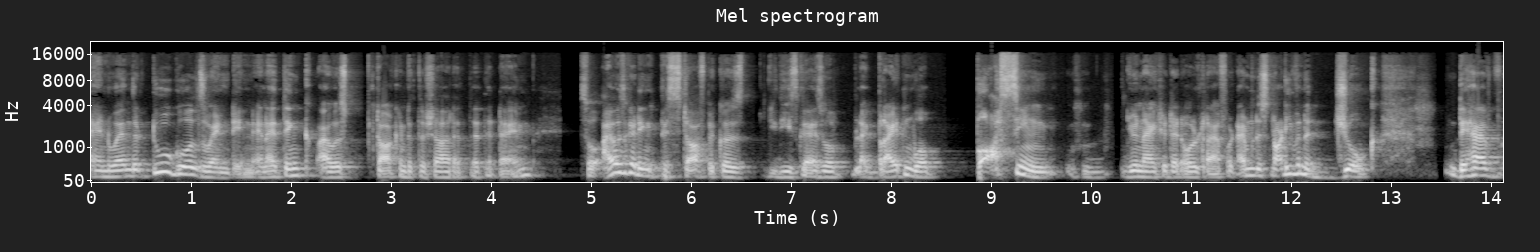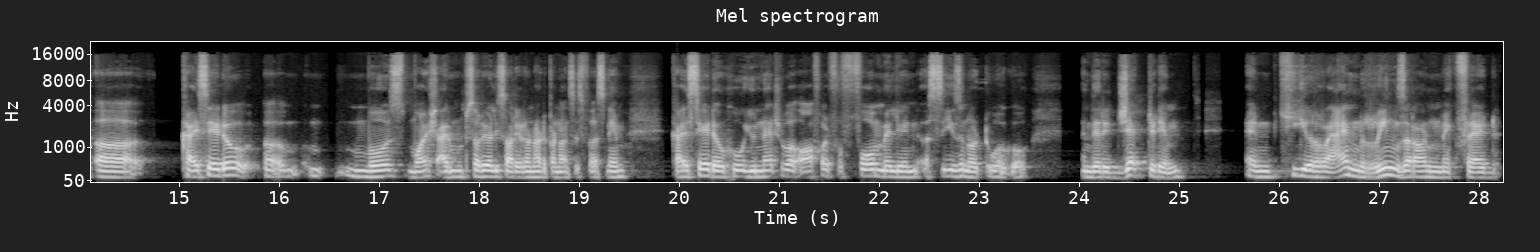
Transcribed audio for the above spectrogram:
And when the two goals went in, and I think I was talking to Tushar at, at the time, so I was getting pissed off because these guys were like Brighton were bossing United at Old Trafford. I mean, it's not even a joke. They have uh, Caicedo, uh, Mos Moish. I'm so really sorry, I don't know how to pronounce his first name. Caicedo, who United were offered for four million a season or two ago, and they rejected him, and he ran rings around McFred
